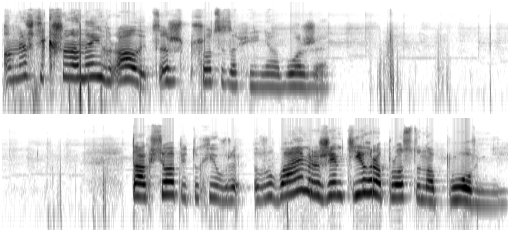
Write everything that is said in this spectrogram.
А ми ж тільки що на неї грали. Це ж що це за фігня, боже. Так, все, петухи, врубаємо режим тігра просто на повній.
